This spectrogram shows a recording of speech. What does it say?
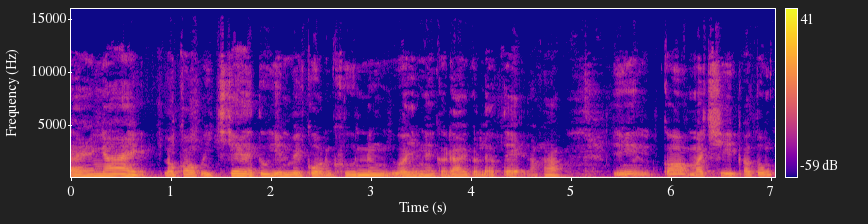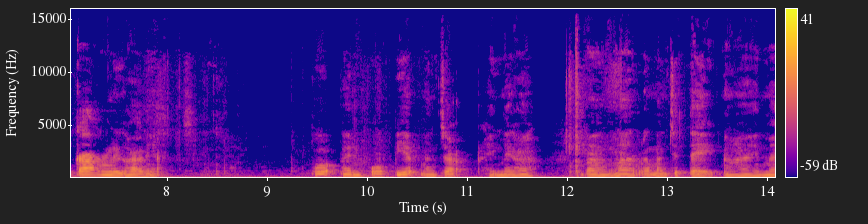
ได้ง่าย แล้วก็ไปแช่ตู้เย็นไว้ก่อนคืนหนึ่งหรือว่ายังไงก็ได้ก็แล้วแต่นะคะ นี้ก็มาฉีกเอาตรงกลางเลยค่ะเนี่ย เพราะแผ่นปอเปี๊ยะมันจะเห็นไหมคะบางมากแล้วมันจะแตกนะคะเห็นไหม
